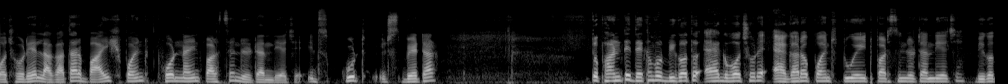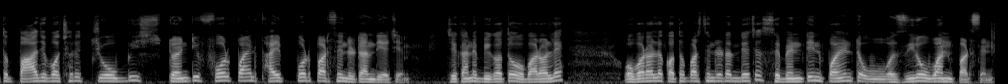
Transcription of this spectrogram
বছরে লাগাতার বাইশ পয়েন্ট ফোর নাইন পার্সেন্ট রিটার্ন দিয়েছে। ইটস গুড ইটস বেটার তো ফান্ডটি দেখাবো, বিগত এক বছরে এগারো পয়েন্ট টু এইট পার্সেন্ট রিটার্ন দিয়েছে। বিগত পাঁচ বছরে চব্বিশ, টোয়েন্টি ফোর পয়েন্ট ফাইভ ফোর পার্সেন্ট রিটার্ন দিয়েছে। যেখানে বিগত ওভারঅলে ওভারঅলে কত পার্সেন্ট রিটার্ন দিয়েছে? সেভেন্টিন পয়েন্ট জিরো ওয়ান পার্সেন্ট।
